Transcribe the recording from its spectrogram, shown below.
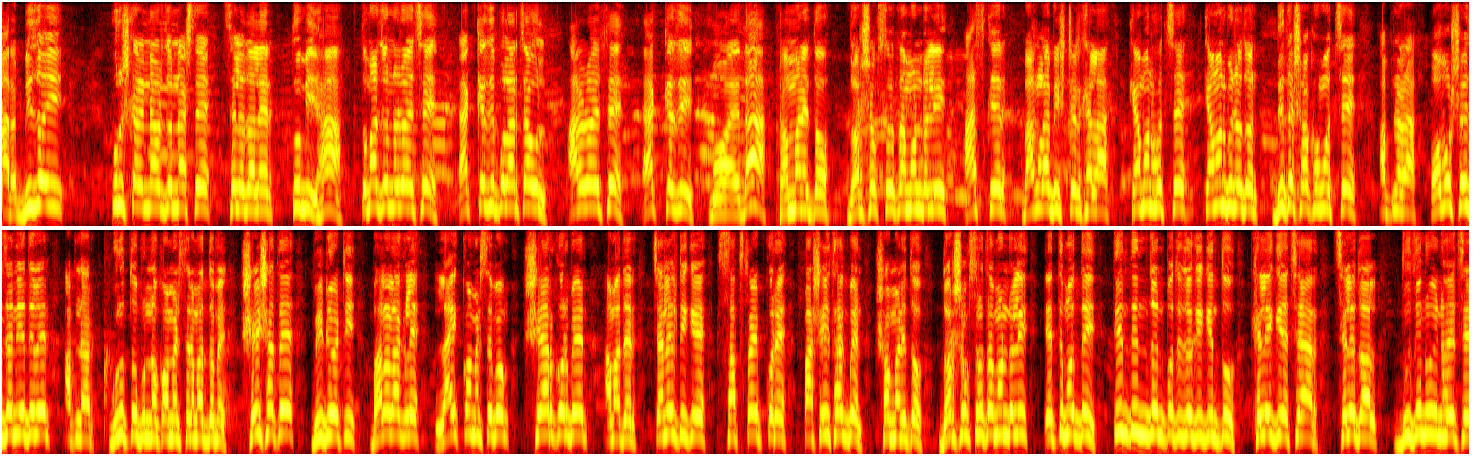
আর বিজয়ী পুরস্কার নেওয়ার জন্য আসছে ছেলে দলের। তুমি হ্যাঁ? তোমার জন্য রয়েছে এক কেজি পোলার চাউল, আর রয়েছে এক কেজি ময়দা। সম্মানিত দর্শক শ্রোতা মণ্ডলী, আজকের বাংলা বিষ্টের খেলা কেমন হচ্ছে, কেমন বিনোদন দিতে সক্ষম হচ্ছে, আপনারা অবশ্যই জানিয়ে দেবেন আপনার গুরুত্বপূর্ণ কমেন্টসের মাধ্যমে। সেই সাথে ভিডিওটি ভালো লাগলে লাইক কমেন্টস এবং শেয়ার করবেন। আমাদের চ্যানেলটিকে সাবস্ক্রাইব করে পাশেই থাকবেন। সম্মানিত দর্শক শ্রোতা মণ্ডলী, ইতিমধ্যেই তিন তিনজন প্রতিযোগী কিন্তু খেলে গিয়েছে। আর ছেলে দল দুজন উইন হয়েছে,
